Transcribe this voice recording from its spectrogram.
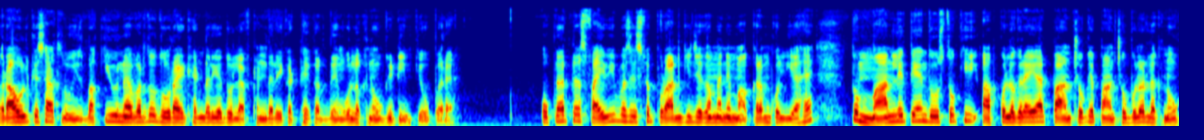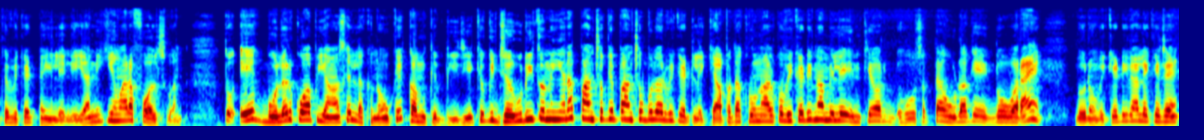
राहुल के साथ लुइस बाकी यू नेवर दो दो राइट हैंडर या दो लेफ़्ट हैंडर इकट्ठे कर दें, वो लखनऊ की टीम के ऊपर है। ओपनर प्लस फाइव ही, बस इस पर पुरान की जगह मैंने माकरम को लिया है। तो मान लेते हैं दोस्तों कि आपको लग रहा है यार पाँचों के पाँचों बॉलर लखनऊ के विकेट नहीं लेंगे, यानी कि हमारा फॉल्स वन तो एक बॉलर को आप यहाँ से लखनऊ के कम कर दीजिए, क्योंकि ज़रूरी तो नहीं है ना पाँचों के पाँचों बॉलर विकेट ले क्या पता क्रूनाल को विकेट ही ना मिले इनके और हो सकता है हुडा के एक दो ओवर आए दोनों विकेट ही ना लेके जाएँ।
